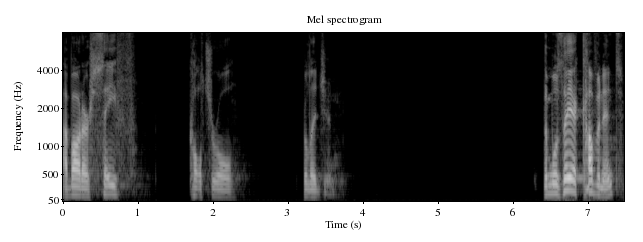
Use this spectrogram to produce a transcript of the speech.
about our safe cultural religion. The Mosaic covenant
